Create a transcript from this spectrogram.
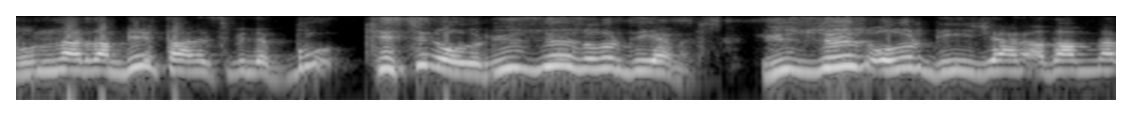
bunlardan bir tanesi bile bu kesin olur, yüzde yüz olur diyemez. Yüzde yüz olur diyeceğin adamlar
